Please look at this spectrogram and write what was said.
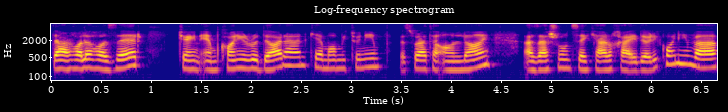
در حال حاضر چنین امکانی رو دارن که ما می‌تونیم به صورت آنلاین ازشون سکه رو خریداری کنیم و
